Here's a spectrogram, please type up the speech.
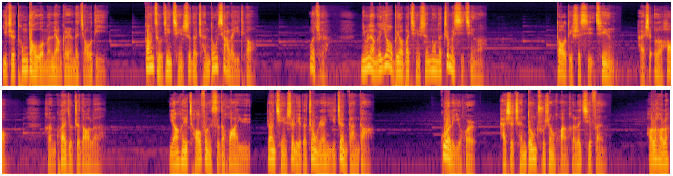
一直通到我们两个人的脚底。刚走进寝室的陈东吓了一跳：“我去，你们两个要不要把寝室弄得这么喜庆啊？到底是喜庆还是噩耗？很快就知道了。”杨黑嘲讽似的话语让寝室里的众人一阵尴尬。过了一会儿，还是陈东出声缓和了气氛：“好了好了。”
